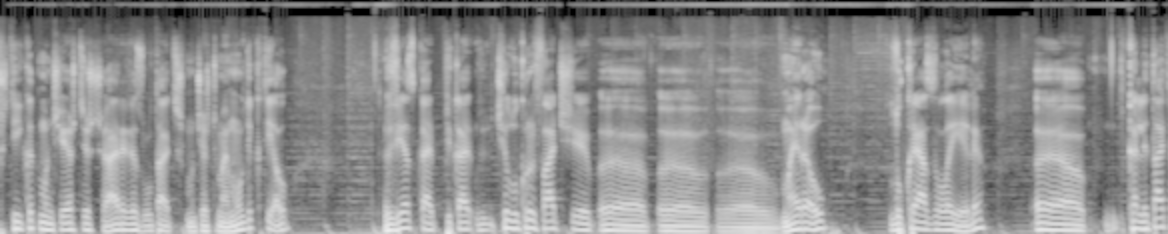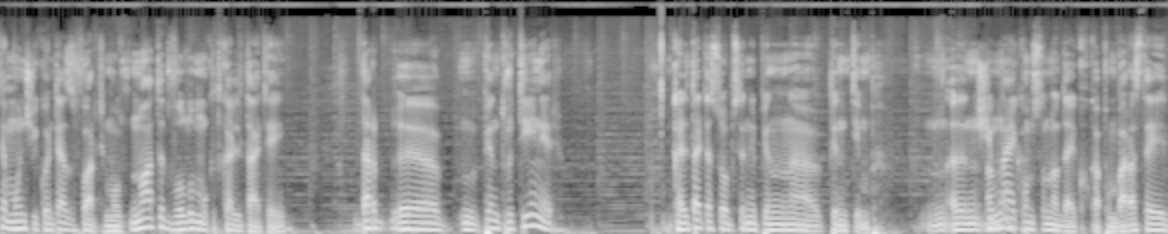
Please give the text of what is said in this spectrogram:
știe cât muncește și are rezultate și muncește mai mult decât el, vezi care, pe care, ce lucruri faci uh, uh, uh, mai rău, lucrează la ele. Uh, calitatea muncii contează foarte mult. Nu atât volumul cât calitatea ei. Dar uh, pentru tineri, calitatea se obține prin, uh, prin timp. Și n-ai cum să nu dai cu capul în bar. Asta e...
